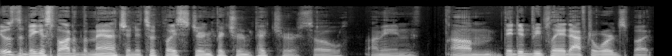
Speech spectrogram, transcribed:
It was the biggest spot of the match, and it took place during picture in picture. So, I mean, um, they did replay it afterwards, but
